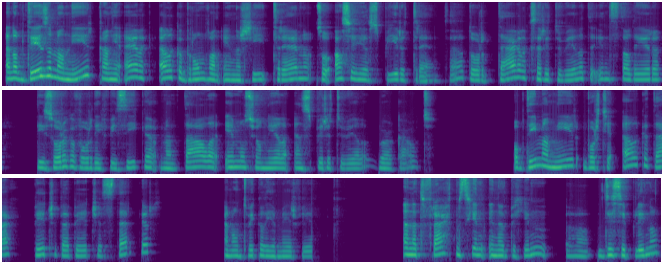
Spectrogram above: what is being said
En op deze manier kan je eigenlijk elke bron van energie trainen zoals je je spieren traint. Hè? Door dagelijkse rituelen te installeren die zorgen voor die fysieke, mentale, emotionele en spirituele workout. Op die manier word je elke dag beetje bij beetje sterker en ontwikkel je meer veel. En het vraagt misschien in het begin uh, discipline,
